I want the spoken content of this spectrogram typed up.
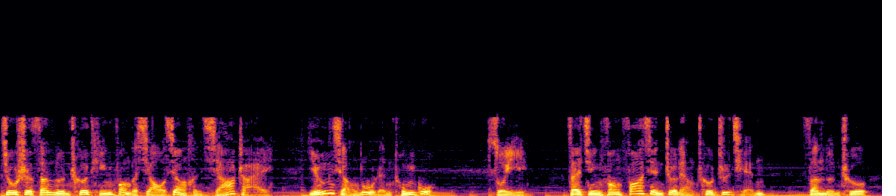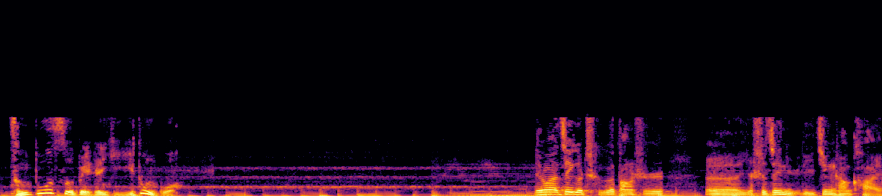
就是三轮车停放的小巷很狭窄，影响路人通过。所以在警方发现这辆车之前，三轮车曾多次被人移动过。另外，这个车当时呃也是这女的经常开，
